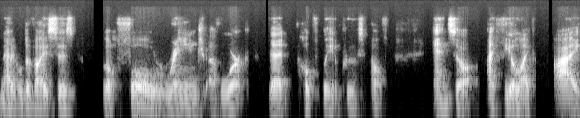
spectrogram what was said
medical devices, the full range of work that hopefully improves health. And so I feel like I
